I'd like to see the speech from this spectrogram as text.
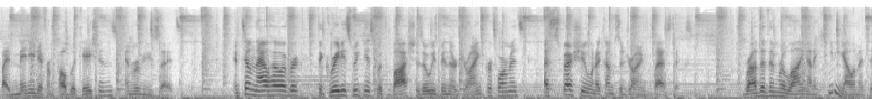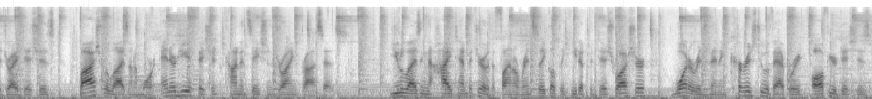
by many different publications and review sites. Until now, however, the greatest weakness with Bosch has always been their drying performance, especially when it comes to drying plastics. Rather than relying on a heating element to dry dishes, Bosch relies on a more energy-efficient condensation drying process. Utilizing the high temperature of the final rinse cycle to heat up the dishwasher, water is then encouraged to evaporate off your dishes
